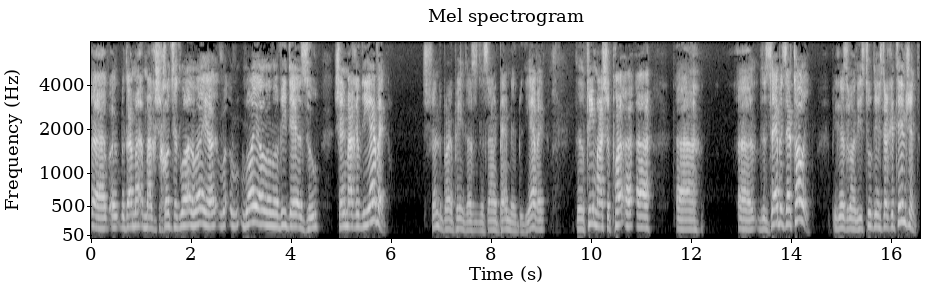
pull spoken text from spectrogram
Makshachot said, "Lo yal levi de'azu shen makav di'evet." Shouldn't the opinion doesn't design be di'evet the female should put uh, uh, uh, uh, the zeb is atoli because uh, these two things are contingent.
